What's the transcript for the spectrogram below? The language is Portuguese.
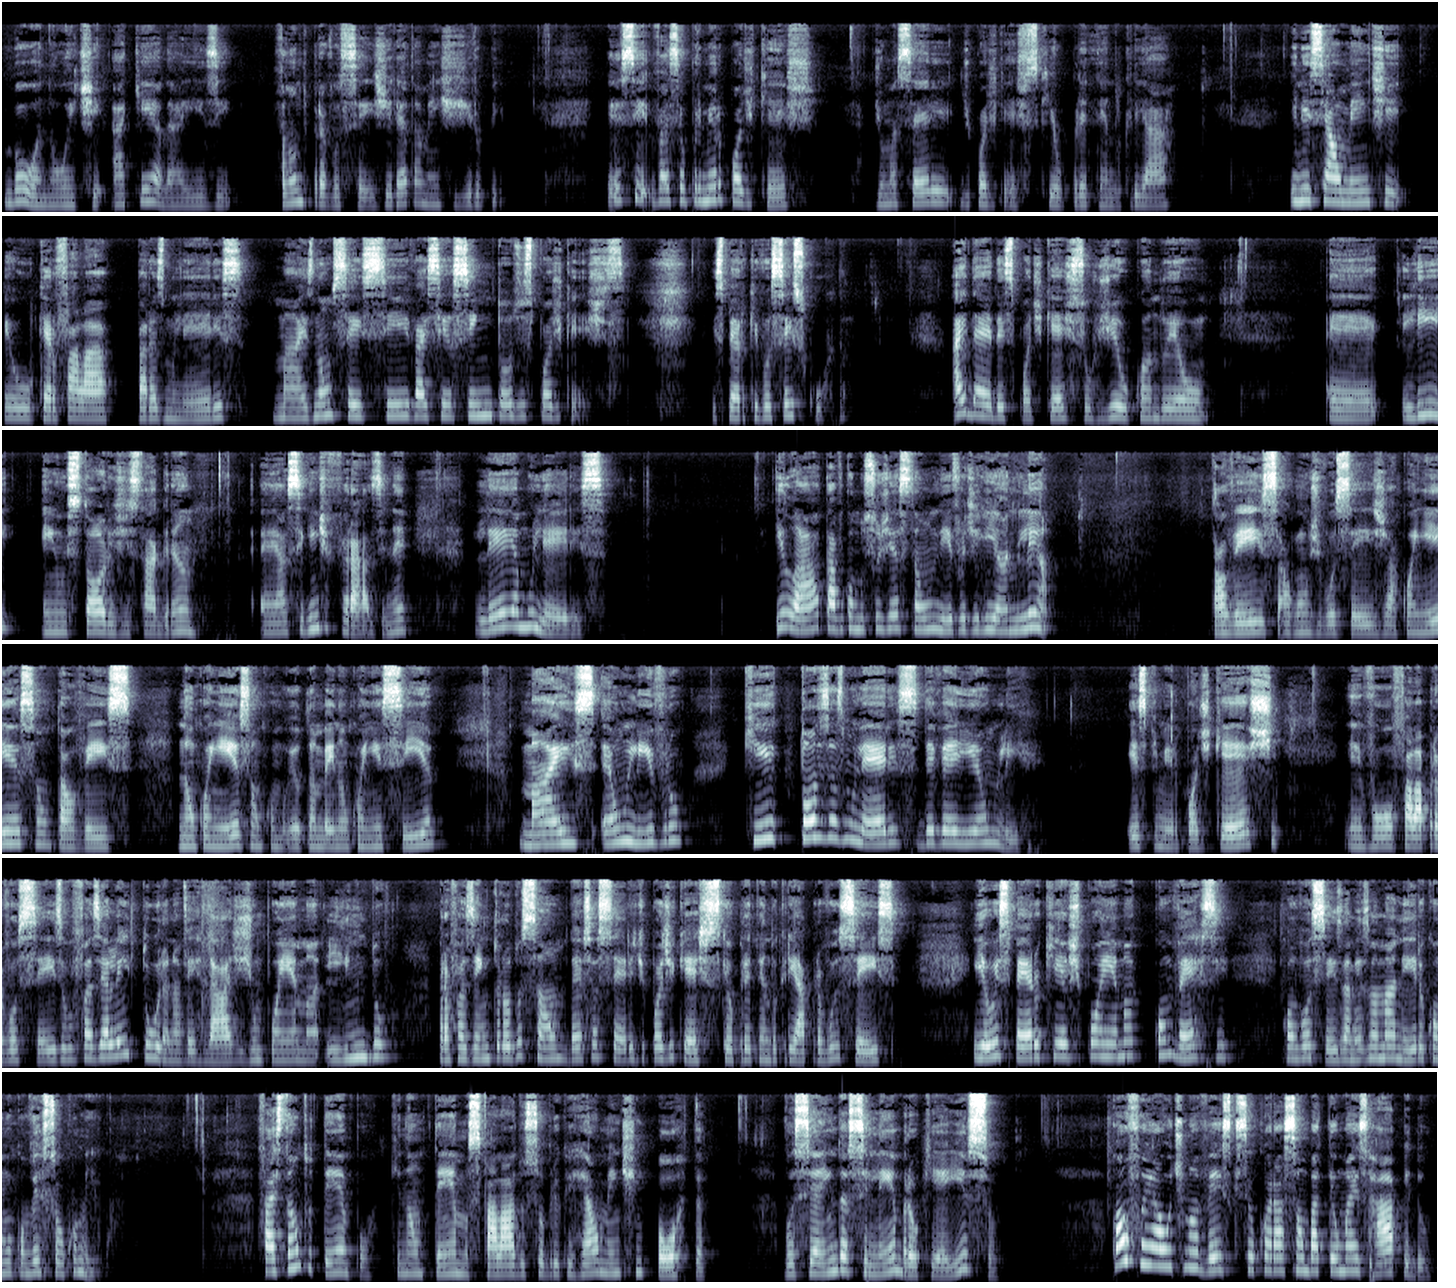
Boa noite, aqui é a Daíse, falando para vocês diretamente de Irupi. Esse vai ser o primeiro podcast de uma série de podcasts que eu pretendo criar. Inicialmente eu quero falar para as mulheres, mas não sei se vai ser assim em todos os podcasts. Espero que vocês curtam. A ideia desse podcast surgiu quando eu é, li em um stories de Instagram é a seguinte frase, né? Leia Mulheres. E lá estava como sugestão um livro de Riane Leão. Talvez alguns de vocês já conheçam, talvez não conheçam, como eu também não conhecia, mas é um livro que todas as mulheres deveriam ler. Esse primeiro podcast eu vou falar para vocês, eu vou fazer a leitura, na verdade, de um poema lindo para fazer a introdução dessa série de podcasts que eu pretendo criar para vocês. E eu espero que este poema converse com vocês da mesma maneira como conversou comigo. Faz tanto tempo que não temos falado sobre o que realmente importa. Você ainda se lembra o que é isso? Qual foi a última vez que seu coração bateu mais rápido?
